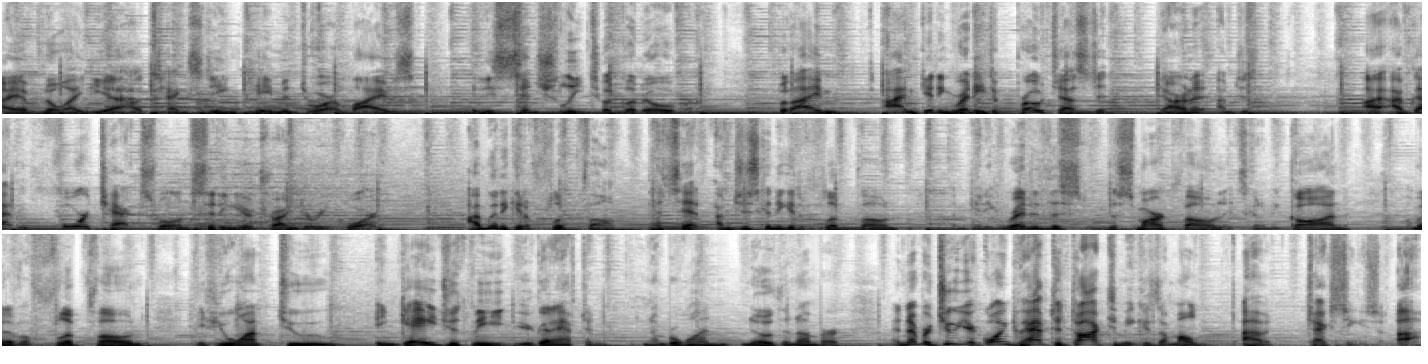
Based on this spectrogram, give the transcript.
I have no idea how texting came into our lives and essentially took it over. But I'm I'm getting ready to protest it. Darn it! I'm just I, have gotten four texts while I'm sitting here trying to record. I'm to get a flip phone. That's it. I'm just to get a flip phone. I'm getting rid of this the smartphone. It's to be gone. I'm to have a flip phone. If you want to engage with me, you're going to have to number one know the number, and number two, you're going to have to talk to me because I'm all out texting. Uh,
